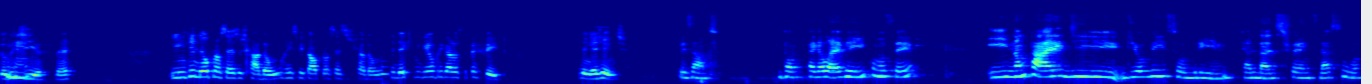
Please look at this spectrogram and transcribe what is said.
todo Uhum. dia, né? E entender o processo de cada um, respeitar o processo de cada um, entender que ninguém é obrigado a ser perfeito. Nem a gente. Exato. Então, pega leve aí com você e não pare de, de ouvir sobre realidades diferentes da sua.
